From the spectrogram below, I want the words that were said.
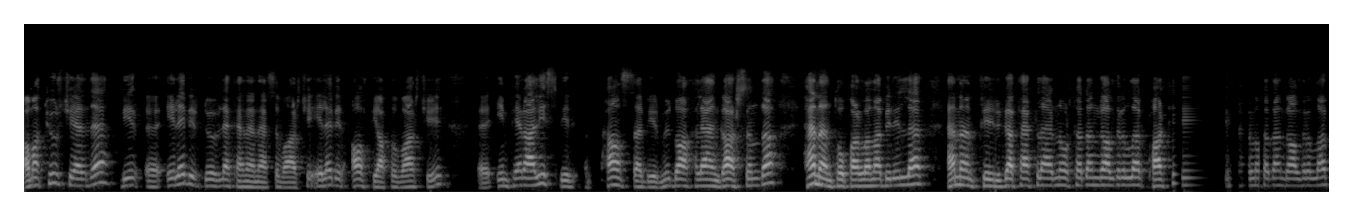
Amma Türkiyədə bir e, elə bir dövlət ənənəsi var ki, elə bir altyapı var ki, e, imperialist bir hansısa bir müdaxilənin qarşısında həmən toparlana bilirlər, həmən firqə fərqlərini ortadan qaldırırlar, parti ortadan qaldırırlar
